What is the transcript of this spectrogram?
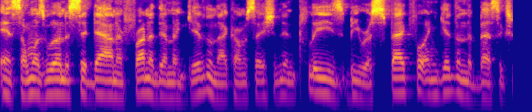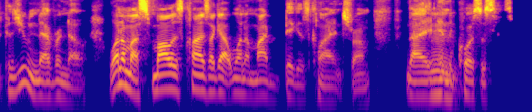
and someone's willing to sit down in front of them and give them that conversation, then please be respectful and give them the best experience because you never know. One of my smallest clients, I got one of my biggest clients from like mm. in the mm. course of six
